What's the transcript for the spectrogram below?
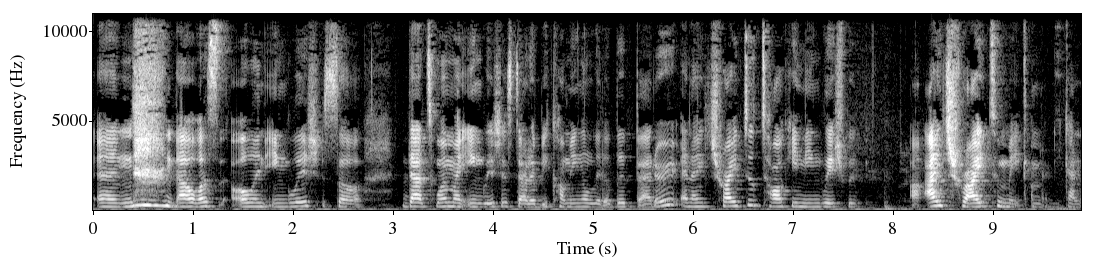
and that was all in English. So that's when my English started becoming a little bit better. And I tried to talk in English with. Uh, I tried to make American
